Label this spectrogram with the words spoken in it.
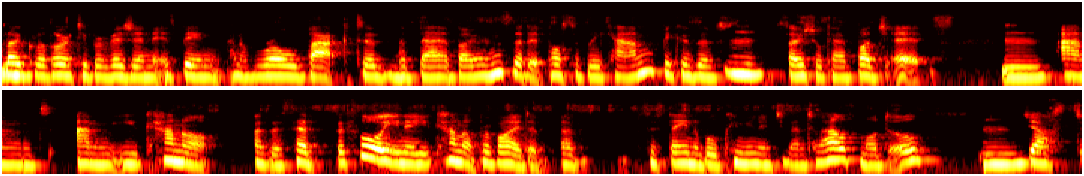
Mm. local authority provision is being kind of rolled back to the bare bones that it possibly can because of mm. social care budgets mm. and and you cannot as i said before you know you cannot provide a, a sustainable community mental health model mm. just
